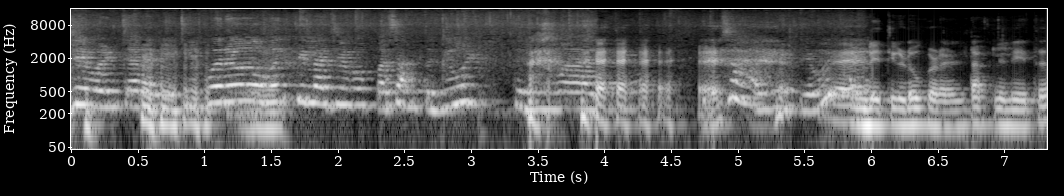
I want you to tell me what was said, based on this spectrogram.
जेवण करायले. बरोबर तिला जे पप्पा सांगतो की उठ अंडे तिकडे उकडायला टाकलेले इथं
